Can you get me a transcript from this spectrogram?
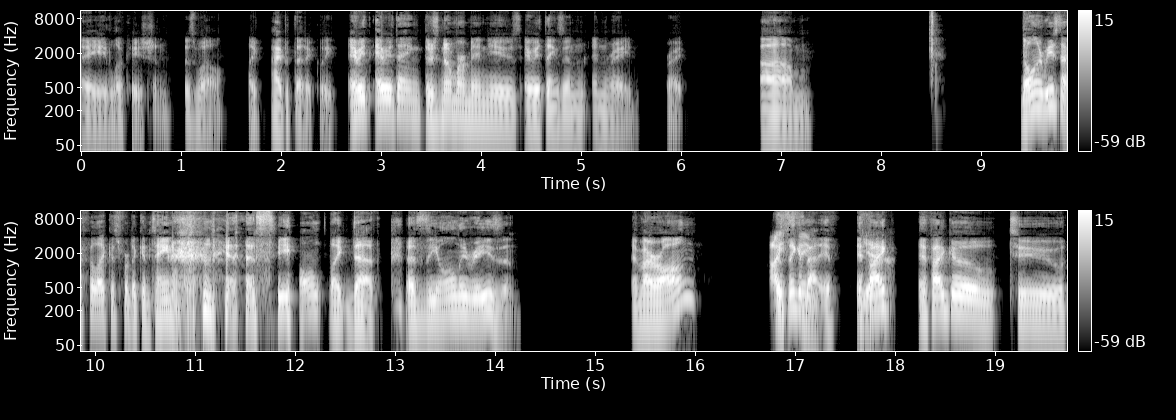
a location as well. Like hypothetically, every everything there's no more menus. Everything's in in raid? Um, the only reason I feel like is for the container. Man, that's the only like death. That's the only reason. Am I wrong? I But think, about it. If if I if I go to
